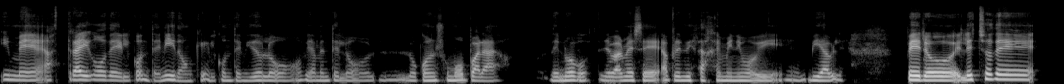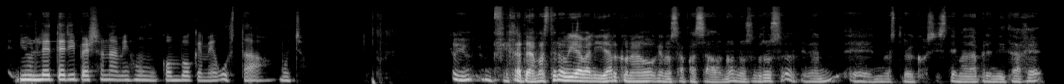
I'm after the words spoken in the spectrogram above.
me abstraigo del contenido, aunque el contenido lo, obviamente lo, consumo para, de nuevo, llevarme ese aprendizaje mínimo viable. Pero el hecho de newsletter y persona a mí es un combo que me gusta mucho. Fíjate, además te lo voy a validar con algo que nos ha pasado, ¿no? Nosotros, al final, en nuestro ecosistema de aprendizaje,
